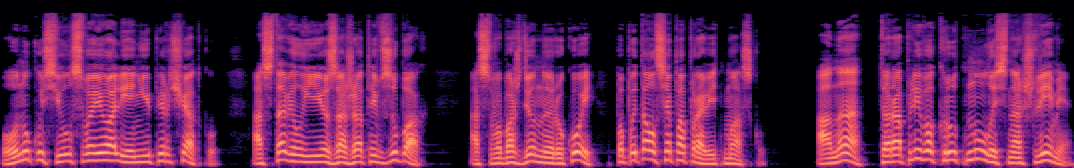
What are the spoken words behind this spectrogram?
Он укусил свою оленью перчатку, оставил ее зажатой в зубах, освобожденной рукой попытался поправить маску. Она торопливо крутнулась на шлеме,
